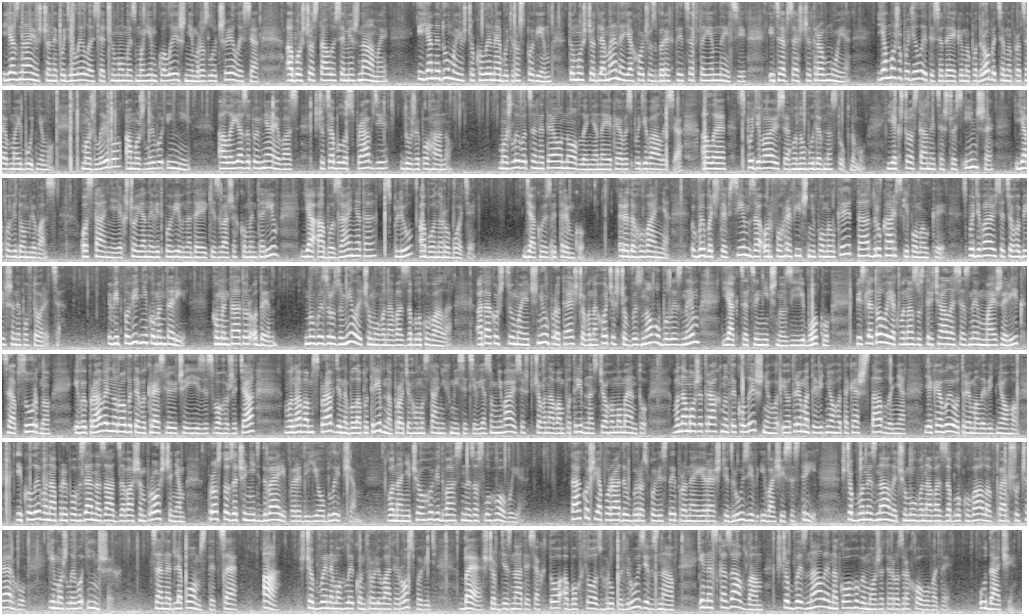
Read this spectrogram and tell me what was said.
Я знаю, що не поділилася, чому ми з моїм колишнім розлучилися або що сталося між нами. І я не думаю, що коли-небудь розповім, тому що для мене я хочу зберегти це в таємниці, і це все ще травмує. Я можу поділитися деякими подробицями про це в майбутньому. Можливо, а можливо і ні. Але я запевняю вас, що це було справді дуже погано. Можливо, це не те оновлення, на яке ви сподівалися, але сподіваюся, воно буде в наступному. Якщо станеться щось інше, я повідомлю вас. Останнє, якщо я не відповів на деякі з ваших коментарів, я або зайнята, сплю, або на роботі. Дякую за підтримку. Редагування. Вибачте всім за орфографічні помилки та друкарські помилки. Сподіваюся, цього більше не повториться. Відповідні коментарі. Коментатор 1. Ну, ви зрозуміли, чому вона вас заблокувала. А також цю маячню про те, що вона хоче, щоб ви знову були з ним, як це цинічно з її боку. Після того, як вона зустрічалася з ним майже рік, це абсурдно, і ви правильно робите, викреслюючи її зі свого життя. Вона вам справді не була потрібна протягом останніх місяців. Я сумніваюся, що вона вам потрібна з цього моменту. Вона може трахнути колишнього і отримати від нього таке ж ставлення, яке ви отримали від нього. І коли вона приповзе назад за вашим прощенням, просто зачиніть двері перед її обличчям. Вона нічого від вас не заслуговує. Також я порадив би розповісти про неї решті друзів і вашій сестрі, щоб вони знали, чому вона вас заблокувала в першу чергу, і, можливо, інших. Це не для помсти, це А. Щоб ви не могли контролювати розповідь, Б. Щоб дізнатися, хто або хто з групи друзів знав і не сказав вам, щоб ви знали, на кого ви можете розраховувати. Удачі!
